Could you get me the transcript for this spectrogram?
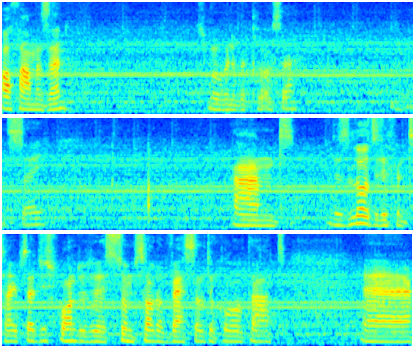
off Amazon. Just moving a bit closer you can see. And there's loads of different types. I just wanted a, some sort of vessel to hold that. Uh,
